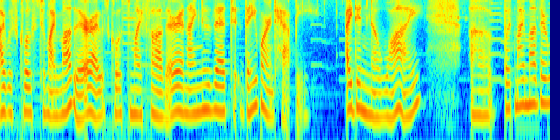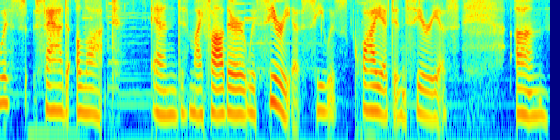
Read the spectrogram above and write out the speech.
I was close to my mother, I was close to my father, and I knew that they weren't happy. I didn't know why, uh, but my mother was sad a lot, and my father was serious. He was quiet and serious. Um,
